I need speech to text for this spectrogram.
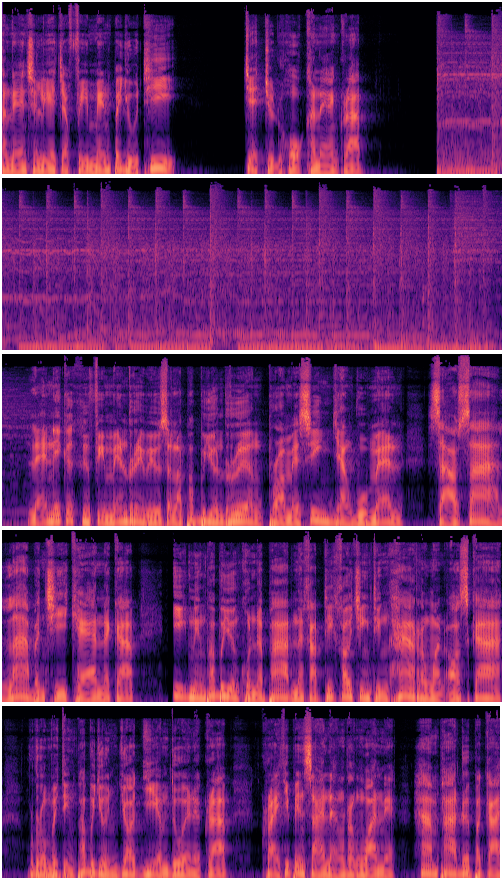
คะแนนเฉลี่ยจาก Filment ไปอยู่ที่ 7.6 คะแนนครับ และนี่ก็คือ Filment รีวิวสำหรับภาพยนตร์เรื่อง Promising Young Woman สาวซ่า ล่าบัญชีแค้นนะครับ อีกหนึ่งภาพยนตร์คุณภาพนะครับที่เข้าชิงถึง 5 รางวัลออสการ์รวมไปถึงภาพยนตร์ยอดเยี่ยมด้วยนะครับ ใครที่เป็นสายหนังรางวัลเนี่ยห้ามพลาดด้วยประการ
